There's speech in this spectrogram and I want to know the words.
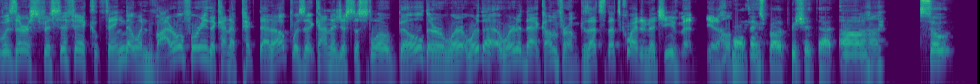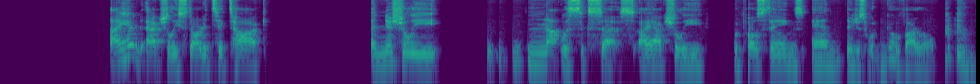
was there a specific thing that went viral for you that kind of picked that up? Was it kind of just a slow build, or where where that where did that come from? Because that's that's quite an achievement, you know. Yeah, thanks, brother. Appreciate that. Um, uh-huh. So I had actually started TikTok initially not with success. I actually would post things and they just wouldn't go viral.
